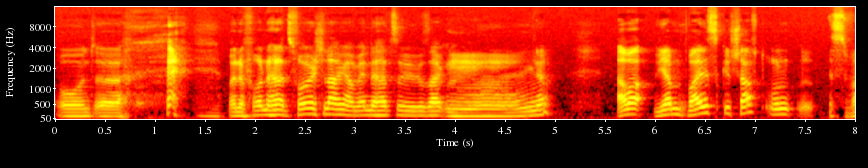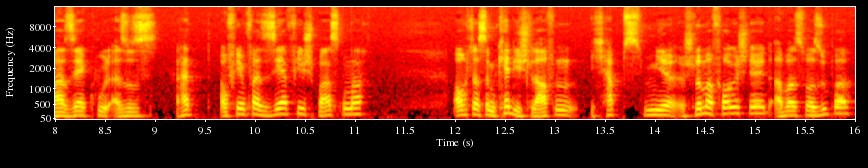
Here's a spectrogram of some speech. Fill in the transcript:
Und äh, meine Freundin hat es vorgeschlagen, am Ende hat sie gesagt, mm. Aber wir haben beides geschafft und es war sehr cool. Also es hat auf jeden Fall sehr viel Spaß gemacht. Auch das im Caddy schlafen, ich habe es mir schlimmer vorgestellt, aber es war super.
